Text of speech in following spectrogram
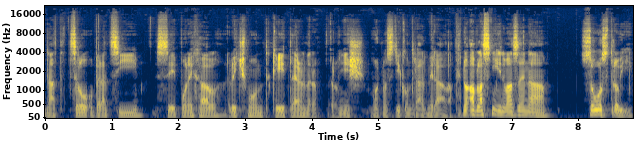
nad celou operací si ponechal Richmond K. Turner, rovněž v hodnosti kontradmirála. No a vlastní invaze na Souostroví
